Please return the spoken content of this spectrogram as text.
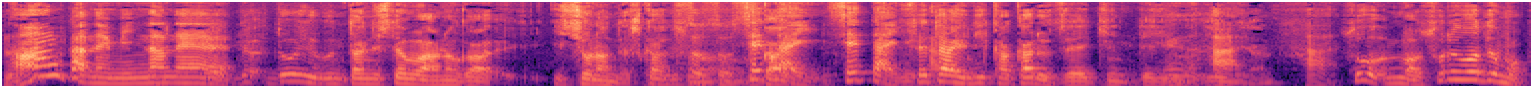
なんかね、みんなえね、どどういう分担にしても、あのが一緒なんですか？そうそう、の世帯、世帯に世かかる。帯にかかる税金っていう意味なの、はいはい。そう、まあ、それはでも、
